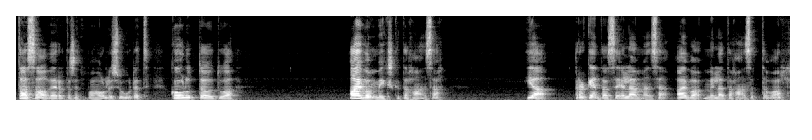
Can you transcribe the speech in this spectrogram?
tasavertaiset mahdollisuudet kouluttautua aivan miksi tahansa ja rakentaa se elämänsä aivan millä tahansa tavalla.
